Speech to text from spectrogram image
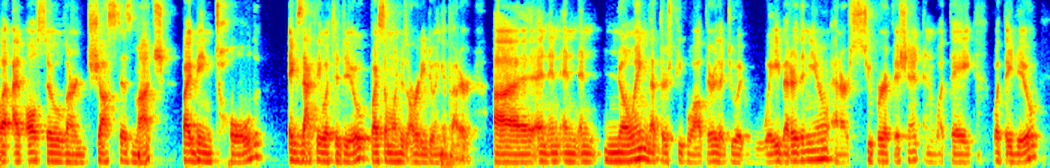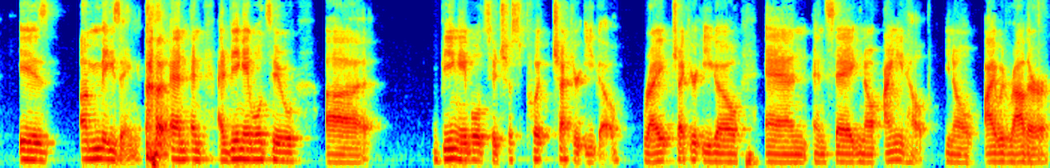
but I've also learned just as much by being told exactly what to do by someone who's already doing it better. Uh, and, and and and knowing that there's people out there that do it way better than you and are super efficient in what they what they do is amazing. and and and being able to uh, being able to just put check your ego, right? Check your ego and and say, you know, I need help. You know, I would rather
